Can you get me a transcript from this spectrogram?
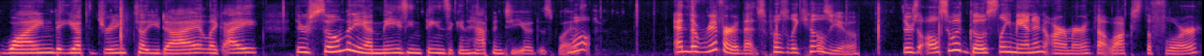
wine that you have to drink till you die. Like I, there's so many amazing things that can happen to you at this place. Well, and the river that supposedly kills you. There's also a ghostly man in armor that walks the floor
